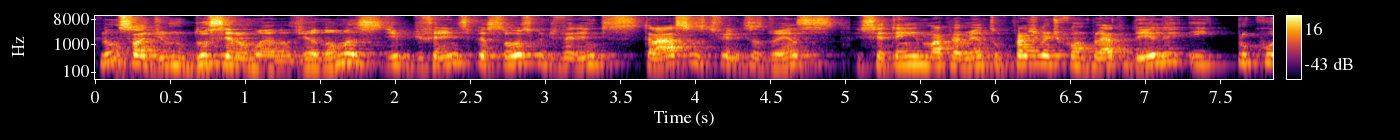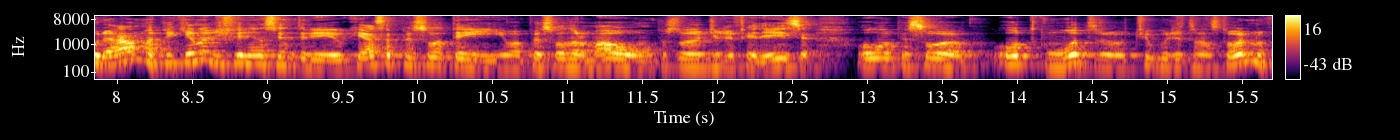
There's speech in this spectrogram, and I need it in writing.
não só de um, do ser humano, genomas de diferentes pessoas com diferentes traços, diferentes doenças, e você tem um mapeamento praticamente completo dele e procurar uma pequena diferença entre o que essa pessoa tem e uma pessoa normal, uma pessoa de referência, ou uma pessoa outro, com outro tipo de transtorno,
